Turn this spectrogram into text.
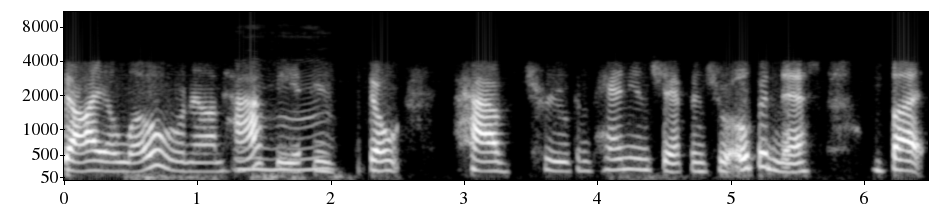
die alone and unhappy if you don't have true companionship and true openness. But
